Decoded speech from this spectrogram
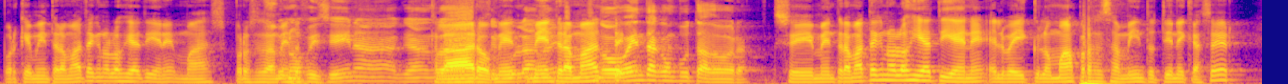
porque mientras más tecnología tiene, más Es una procesamiento. oficina Claro, mientras más te- 90 computadoras. Sí, mientras más tecnología tiene, el vehículo más procesamiento tiene que hacer.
